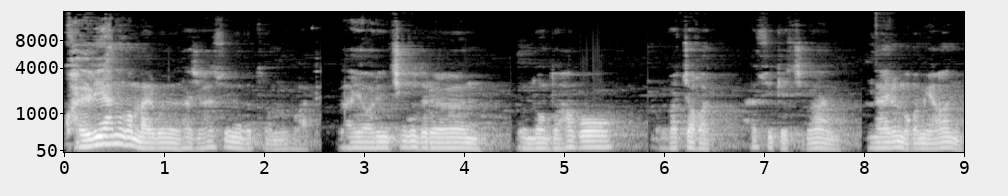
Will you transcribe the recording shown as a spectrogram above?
관리하는 것 말고는 사실 할 수 있는 것도 없는 것 같아요. 나이 어린 친구들은 운동도 하고 이것저것 할 수 있겠지만 나이를 먹으면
